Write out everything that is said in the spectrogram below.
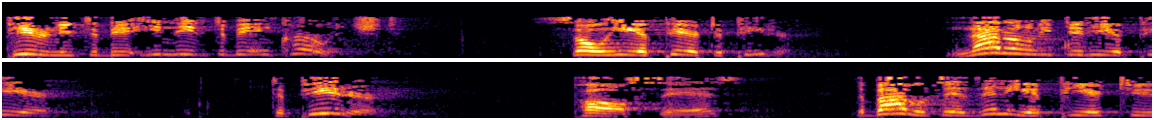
Peter needs to be, he needed to be encouraged. So he appeared to Peter. Not only did he appear to Peter, Paul says, the Bible says then he appeared to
